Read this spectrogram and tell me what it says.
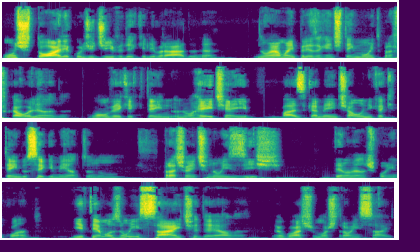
um histórico de dívida equilibrado, né? Não é uma empresa que a gente tem muito para ficar olhando. Vamos ver o que, que tem. No rating aí, basicamente, a única que tem do segmento não, praticamente não existe, pelo menos por enquanto. E temos um insight dela. Eu gosto de mostrar o insight.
